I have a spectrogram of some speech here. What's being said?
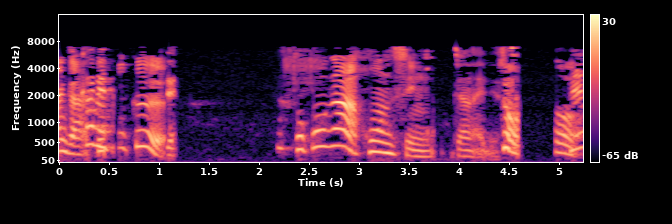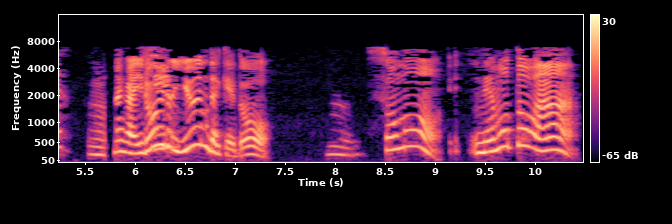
なんか、疲れ結局、そこが本心じゃないですか。そうね。うんなんかいろいろ言うんだけど、うん。その根元は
